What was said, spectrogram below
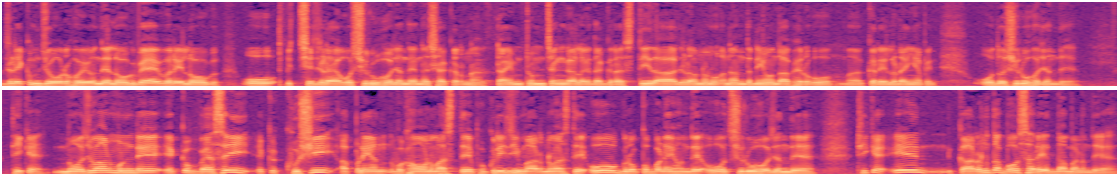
ਜਿਹੜੇ ਕਮਜ਼ੋਰ ਹੋਏ ਹੁੰਦੇ ਲੋਕ ਵਿਆਹੇ ਵਰੇ ਲੋਕ ਉਹ ਪਿੱਛੇ ਜਿਹੜਾ ਉਹ ਸ਼ੁਰੂ ਹੋ ਜਾਂਦੇ ਨਸ਼ਾ ਕਰਨਾ। ਟਾਈਮ ਟੁਮ ਚੰਗਾ ਲੱਗਦਾ ਗ੍ਰਸਤੀ ਦਾ ਜਿਹੜਾ ਉਹਨਾਂ ਨੂੰ ਆਨੰਦ ਨਹੀਂ ਆਉਂਦਾ ਫਿਰ ਉਹ ਅ, ਘਰੇ ਲੜਾਈਆਂ ਪੈਂ ਉਦੋਂ ਸ਼ੁਰੂ ਹੋ ਜਾਂਦੇ ਆ। ਠੀਕ ਹੈ? ਨੌਜਵਾਨ ਮੁੰਡੇ ਇੱਕ ਵੈਸੇ ਹੀ ਇੱਕ ਖੁਸ਼ੀ ਆਪਣੇ ਅੰਦ- ਵਿਖਾਉਣ ਵਾਸਤੇ ਫੁਕਰੀ ਜੀ ਮਾਰਨ ਵਾਸਤੇ ਉਹ ਗਰੁੱਪ ਬਣੇ ਹੁੰਦੇ ਉਹ ਸ਼ੁਰੂ ਹੋ ਜਾਂਦੇ ਆ। ਠੀਕ ਹੈ? ਇਹ ਕਾਰਨ ਤਾਂ ਬਹੁਤ ਸਾਰੇ ਇਦਾਂ ਬਣਦੇ ਆ।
